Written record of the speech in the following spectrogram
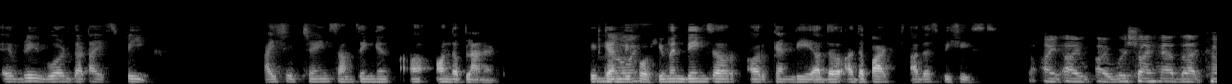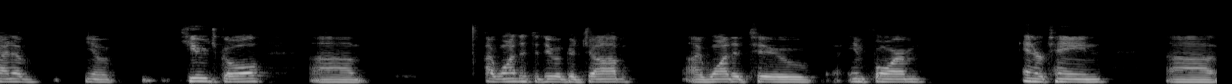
every word that I speak, I should change something in, uh, on the planet? It can No, be I- for human beings or or can be other other part other species. I, I, I wish I had that kind of, you know, huge goal. Um, I wanted to do a good job. I wanted to inform, entertain, uh,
